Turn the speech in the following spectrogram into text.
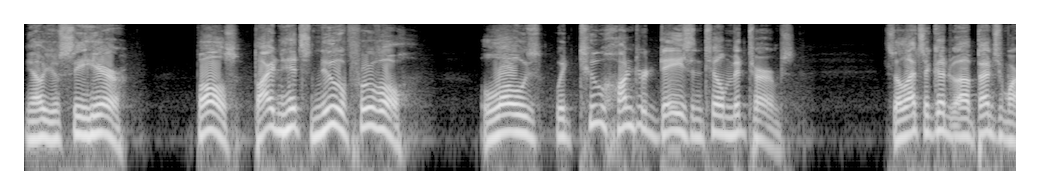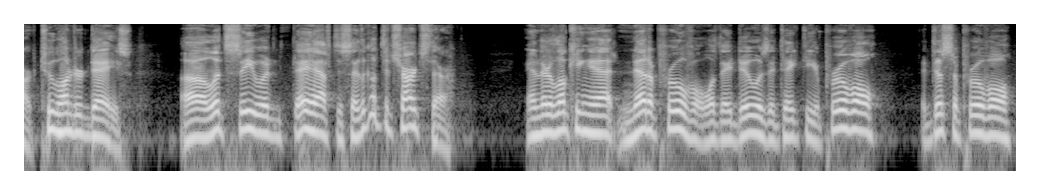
You know, you'll see here. Polls. Biden hits new approval lows with 200 days until midterms. So that's a good uh, benchmark 200 days. Uh, let's see what they have to say. Look at the charts there. And they're looking at net approval. What they do is they take the approval, the disapproval,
